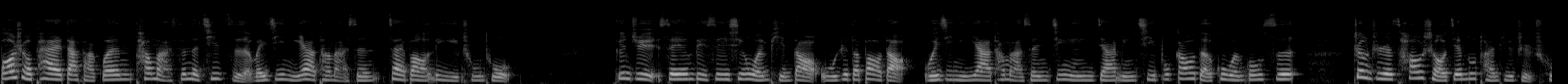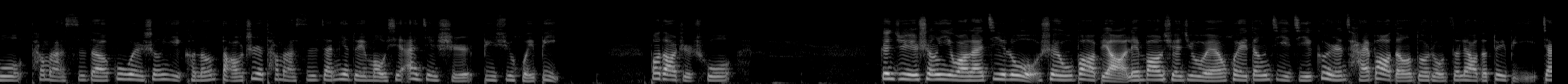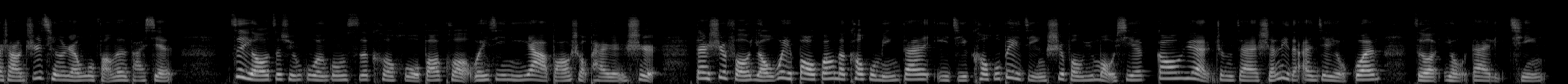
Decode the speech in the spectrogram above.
保守派大法官汤马森的妻子维吉尼亚·汤马森再爆利益冲突。根据 CNBC 新闻频道五日的报道，维吉尼亚·汤马森经营一家名气不高的顾问公司。政治操守监督团体指出，汤马斯的顾问生意可能导致汤马斯在面对某些案件时必须回避。报道指出，根据生意往来记录、税务报表、联邦选举委员会登记及个人财报等多种资料的对比，加上知情人物访问发现。自由咨询顾问公司客户包括维吉尼亚保守派人士，但是否有未曝光的客户名单以及客户背景是否与某些高院正在审理的案件有关，则有待理清。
